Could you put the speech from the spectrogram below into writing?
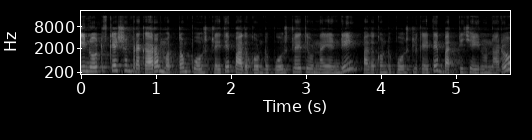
ఈ నోటిఫికేషన్ ప్రకారం మొత్తం పోస్టులు అయితే పదకొండు పోస్టులు అయితే ఉన్నాయండి. పదకొండు పోస్టులకైతే భర్తీ చేయనున్నారు.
